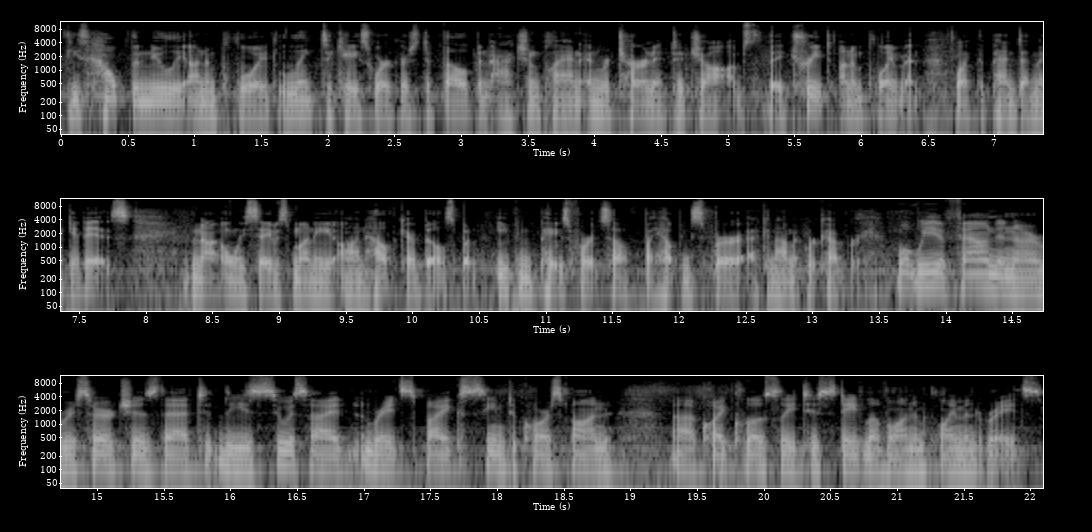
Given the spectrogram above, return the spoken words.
These help the newly unemployed link to caseworkers, develop an action plan, and return into jobs. They treat unemployment like the pandemic it is. It not only saves money on healthcare bills, but even pays for itself by helping spur economic recovery. What we have found in our research is that these suicide rate spikes seem to correspond uh, quite closely to state-level unemployment rates.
